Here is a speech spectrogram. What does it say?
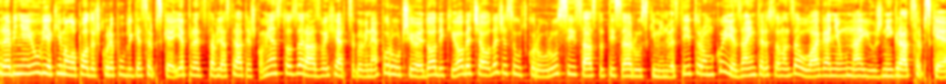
Trebinje je uvijek imalo podršku Republike Srpske jer predstavlja strateško mjesto za razvoj Hercegovine. Poručio je Dodik i obećao da će se uskoro u Rusiji sastati sa ruskim investitorom koji je zainteresovan za ulaganje u najjužniji grad Srpske.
